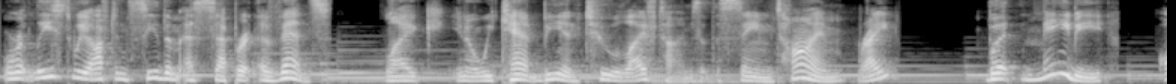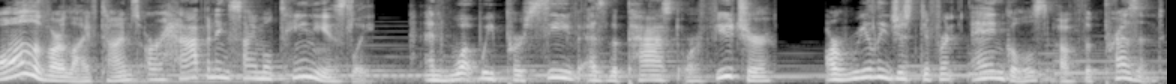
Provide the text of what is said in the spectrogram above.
Or at least we often see them as separate events. Like, you know, we can't be in two lifetimes at the same time, right? But maybe all of our lifetimes are happening simultaneously and what we perceive as the past or future are really just different angles of the present.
